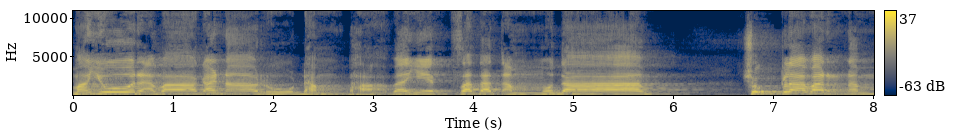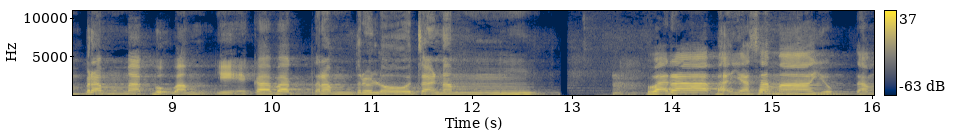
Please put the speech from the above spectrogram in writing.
मयूरवागणारूढं भावयेत् सततं मुदा। शुक्लवर्णं ब्रह्मभुवम् एकवक्त्रं त्रिलोचनम् वराभयसमायुक्तं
